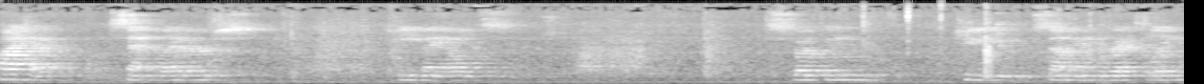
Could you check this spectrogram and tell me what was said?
I have sent letters, emails, spoken to you, some indirectly,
